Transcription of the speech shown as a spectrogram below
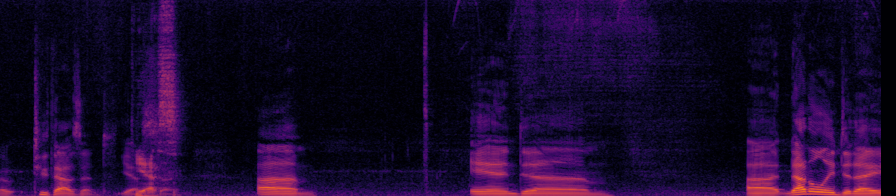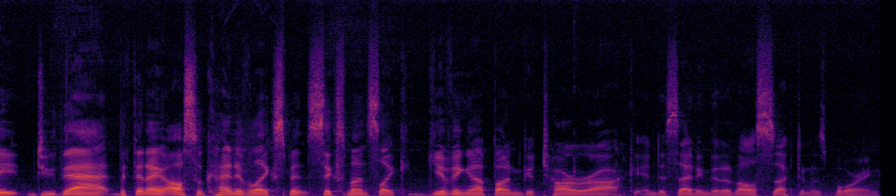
Uh, 2000 yes Yes. sorry. um and um uh not only did i do that but then i also kind of like spent six months like giving up on guitar rock and deciding that it all sucked and was boring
